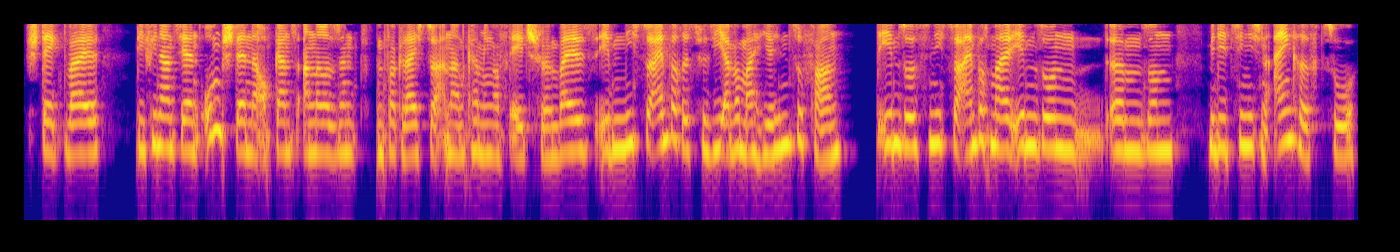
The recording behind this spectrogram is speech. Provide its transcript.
steckt, weil die finanziellen Umstände auch ganz andere sind im Vergleich zu anderen Coming-of-Age-Filmen, weil es eben nicht so einfach ist für sie, einfach mal hier hinzufahren. Ebenso ist es nicht so einfach, mal eben so, ein, ähm, so einen medizinischen Eingriff zu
